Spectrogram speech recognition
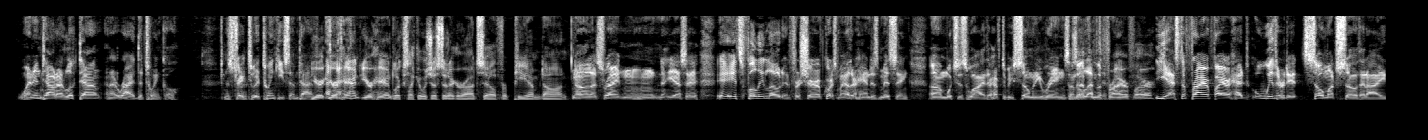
when in doubt, I look down and I ride the twinkle. Straight to a Twinkie sometimes. Your your hand your hand looks like it was just at a garage sale for PM Dawn. Oh, that's right. hmm Yes, it, it's fully loaded for sure. Of course, my other hand is missing, um, which is why there have to be so many rings on Is the left. from the fryer fire? yes, the fryer fire had withered it so much so that I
